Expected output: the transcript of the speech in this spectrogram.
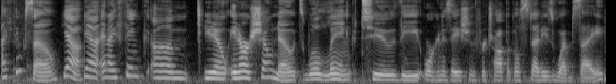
I think so. Yeah. Yeah. And I think, um, you know, in our show notes, we'll link to the Organization for Tropical Studies website,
